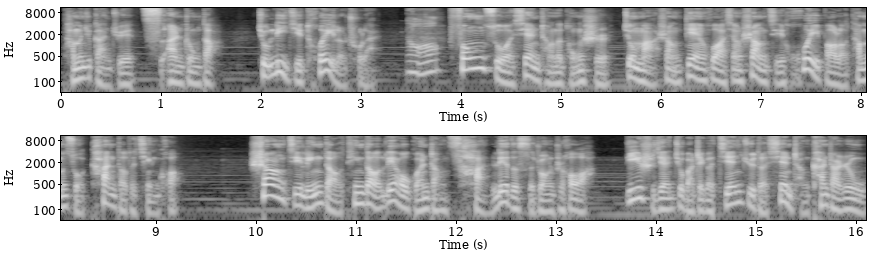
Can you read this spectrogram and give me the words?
他们就感觉此案重大，就立即退了出来。哦，封锁现场的同时，就马上电话向上级汇报了他们所看到的情况。上级领导听到廖馆长惨烈的死状之后啊，第一时间就把这个艰巨的现场勘查任务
